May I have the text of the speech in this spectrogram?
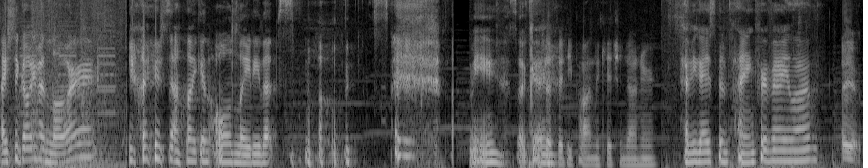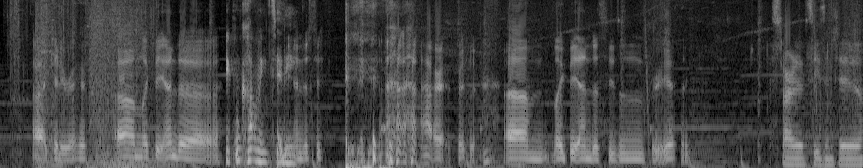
I should go even lower. you sound like an old lady that smokes. Me, it's okay. The okay. 50 pot in the kitchen down here. Have you guys been playing for very long? Oh, yeah. Uh, Kitty right here. Um, like the end of... You can call me The Titty. end of se- Alright, for sure. Um, like the end of season three, I think. Started season two.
